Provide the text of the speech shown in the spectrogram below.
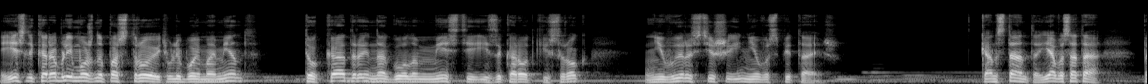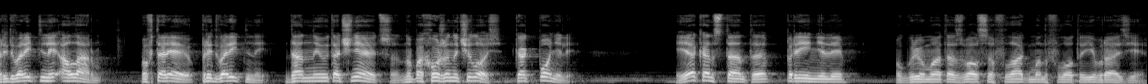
Если корабли можно построить в любой момент, то кадры на голом месте и за короткий срок не вырастешь и не воспитаешь. Константа, я высота. Предварительный аларм. Повторяю, предварительный. Данные уточняются, но похоже началось. Как поняли? Я Константа. Приняли. Угрюмо отозвался флагман флота Евразия.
